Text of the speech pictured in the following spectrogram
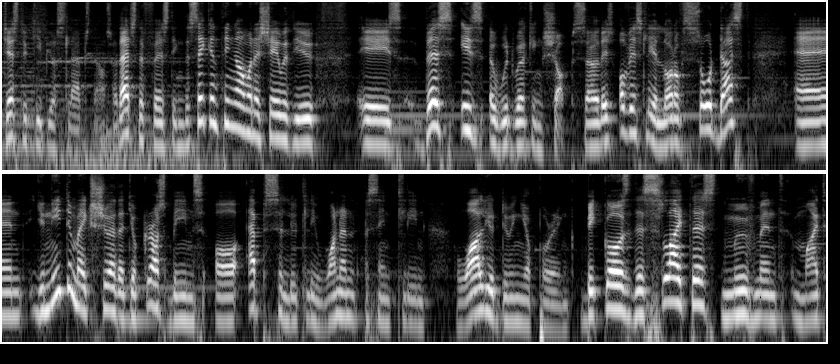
just to keep your slabs down. So that's the first thing. The second thing I want to share with you is this is a woodworking shop. So there's obviously a lot of sawdust and you need to make sure that your cross beams are absolutely 100% clean while you're doing your pouring because the slightest movement might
